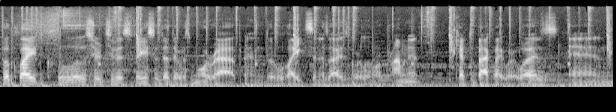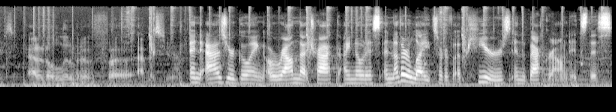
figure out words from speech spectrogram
book light closer to his face so that there was more wrap, and the lights in his eyes were a little more prominent kept the backlight where it was and added a little bit of uh, atmosphere. And as you're going around that track, I notice another light sort of appears in the background. It's this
